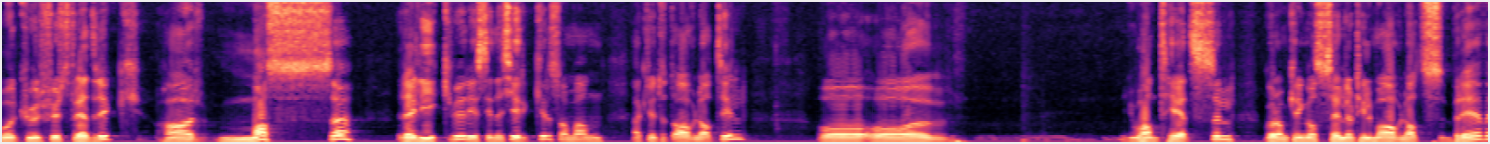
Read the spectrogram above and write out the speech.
hvor kurfyrst Fredrik har masse relikvier i sine kirker som han er knyttet avlat til. Og, og Johan Tetzel går omkring og selger til og med avlatsbrev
